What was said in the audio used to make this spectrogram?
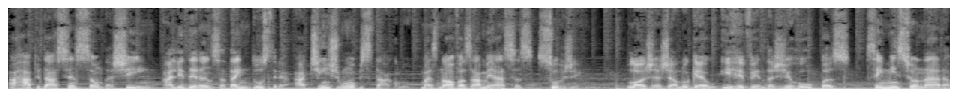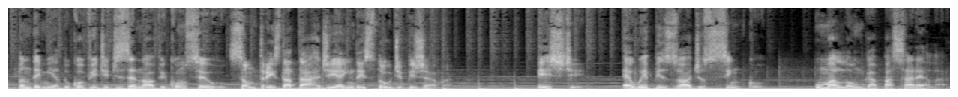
a rápida ascensão da Shein à liderança da indústria atinge um obstáculo, mas novas ameaças surgem lojas de aluguel e revendas de roupas, sem mencionar a pandemia do Covid-19 com seu São três da tarde e ainda estou de pijama. Este é o episódio 5 Uma longa passarela.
